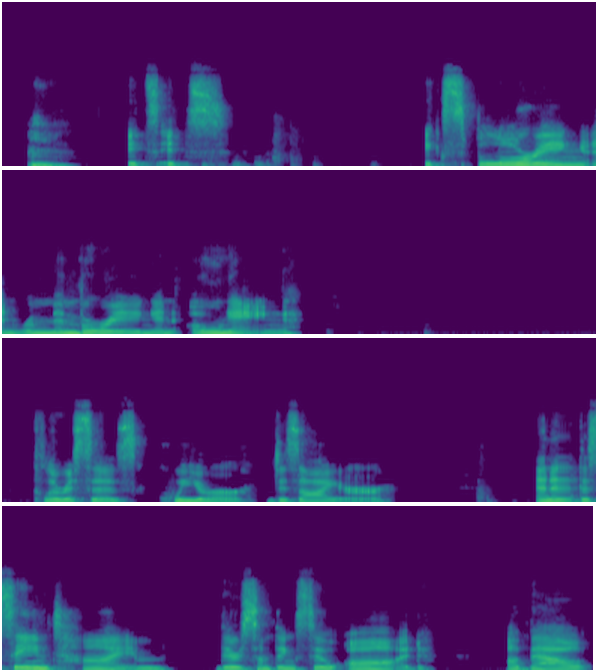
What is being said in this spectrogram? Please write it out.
it's it's exploring and remembering and owning Clarissa's queer desire. And at the same time, there's something so odd about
